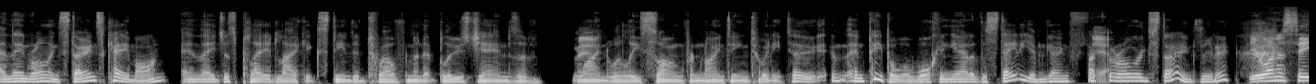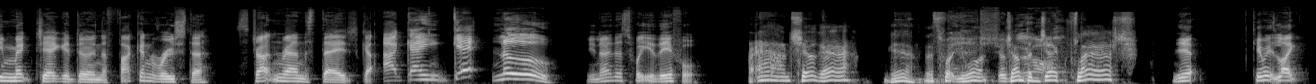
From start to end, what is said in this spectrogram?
And then Rolling Stones came on and they just played like extended 12 minute blues jams of Blind Willie's song from 1922. And, and people were walking out of the stadium going, fuck Yeah. the Rolling Stones, you know? You want to see Mick Jagger doing the fucking rooster, strutting around the stage, go, I can't get no. You know, that's what you're there for. Brown sugar. Yeah, that's what you want. Sugar. Jumping Jack Flash. Yeah. Give me, like,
